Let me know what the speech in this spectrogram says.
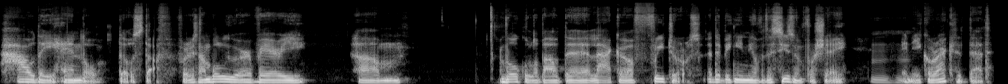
how they handle those stuff. For example, we were very um, vocal about the lack of free throws at the beginning of the season for Shai, Mm-hmm. and he corrected that.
